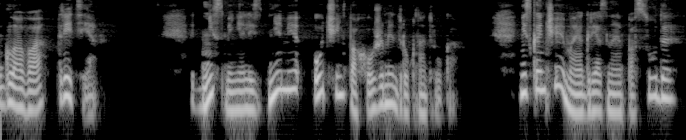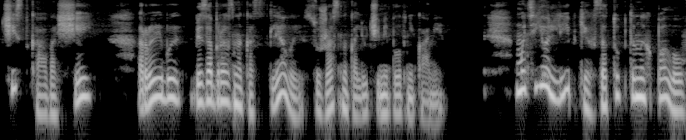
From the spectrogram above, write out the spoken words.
Глава третья. Дни сменялись днями, очень похожими друг на друга. Нескончаемая грязная посуда, чистка овощей, рыбы, безобразно костлявые, с ужасно колючими плавниками. Мытье липких, затоптанных полов,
